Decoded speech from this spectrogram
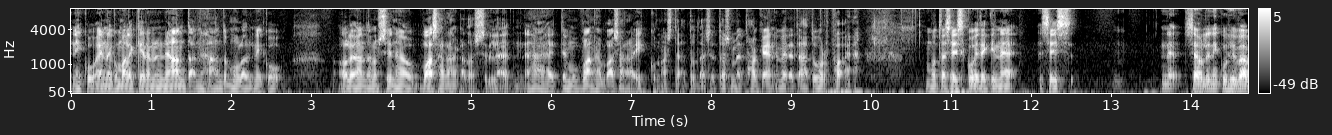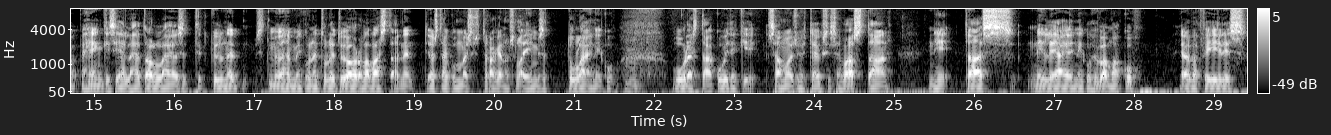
niin kuin, ennen kuin mä olin kerännyt ne antaa, ne antoi mulle kuin, oli antanut sinne jo vasaran katos silleen, että nehän heitti mun vanhan vasaran ikkunasta ja totesi, että jos menet hakee, niin vedetään turpaa. Ja, mutta siis kuitenkin ne, siis ne, se oli niinku hyvä henki siellä ja tolla, ja sitten kyllä ne sit myöhemmin, kun ne tuli työuralla vastaan, niin jostain kummasta rakennusella ihmiset tulee niinku hmm. uudestaan kuitenkin samoissa yhteyksissä vastaan, niin taas niille jäi niinku hyvä maku ja hyvä fiilis,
